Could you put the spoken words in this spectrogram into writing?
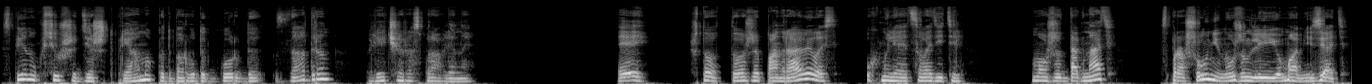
Спину Ксюша держит прямо, подбородок гордо задран, плечи расправлены. «Эй, что, тоже понравилось?» — ухмыляется водитель. «Может, догнать? Спрошу, не нужен ли ее маме зять?»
